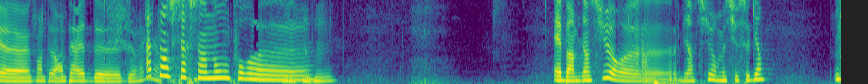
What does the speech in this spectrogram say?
euh, quand en période de, de règles. Attends, je cherche un nom pour. euh, Mhm. Eh ben, bien sûr, euh, bien sûr, Monsieur Seguin.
